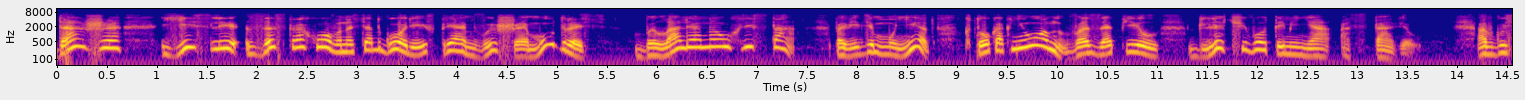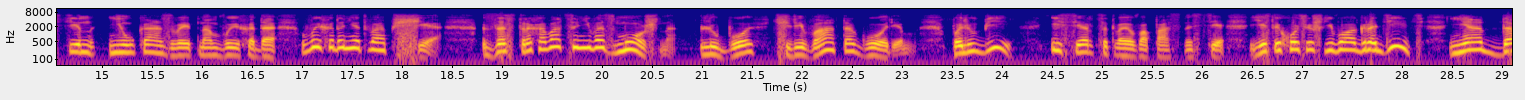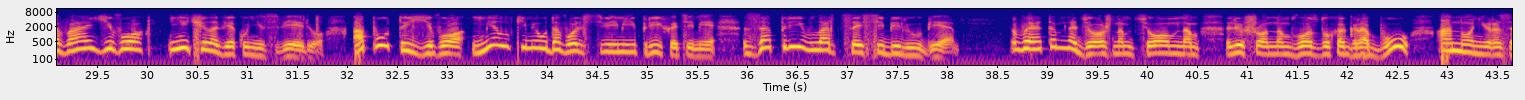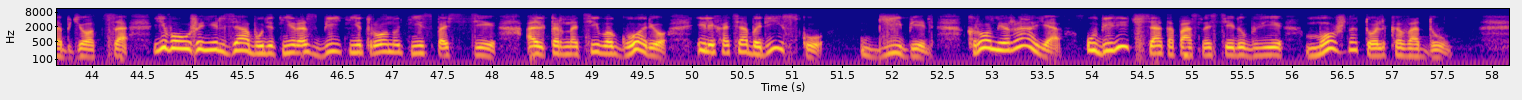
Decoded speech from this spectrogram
Даже если застрахованность от горя и впрямь высшая мудрость, была ли она у Христа? По-видимому, нет. Кто, как не он, возопил «Для чего ты меня оставил?» Августин не указывает нам выхода. Выхода нет вообще. Застраховаться невозможно. Любовь чревата горем. Полюби, и сердце твое в опасности. Если хочешь его оградить, не отдавай его ни человеку, ни зверю. Опутай его мелкими удовольствиями и прихотями, запри в ларце себелюбие. В этом надежном, темном, лишенном воздуха гробу оно не разобьется. Его уже нельзя будет ни разбить, ни тронуть, ни спасти. Альтернатива горю или хотя бы риску — гибель. Кроме рая, уберечься от опасности любви можно только в аду.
